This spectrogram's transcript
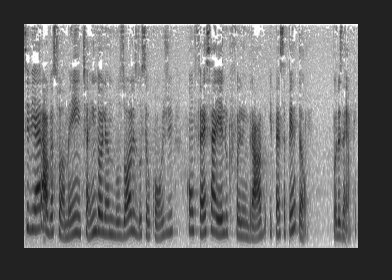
Se vier algo à sua mente, ainda olhando nos olhos do seu cônjuge, confesse a ele o que foi lembrado e peça perdão. Por exemplo,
